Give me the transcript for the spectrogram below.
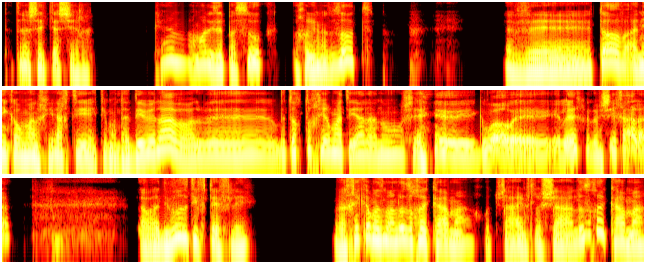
אתה תראה שאתה תתעשר. כן, אמר לי, זה פסוק בחלונה הזאת. וטוב, אני כמובן חייכתי, הייתי מאוד אדיב אליו, אבל בתוך תוכי אמרתי, יאללה, נו, שיגמור וילך ונמשיך הלאה. אבל הדיבור הזה טפטף לי, ואחרי כמה זמן, לא זוכר כמה, חודשיים, שלושה, לא זוכר כמה,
